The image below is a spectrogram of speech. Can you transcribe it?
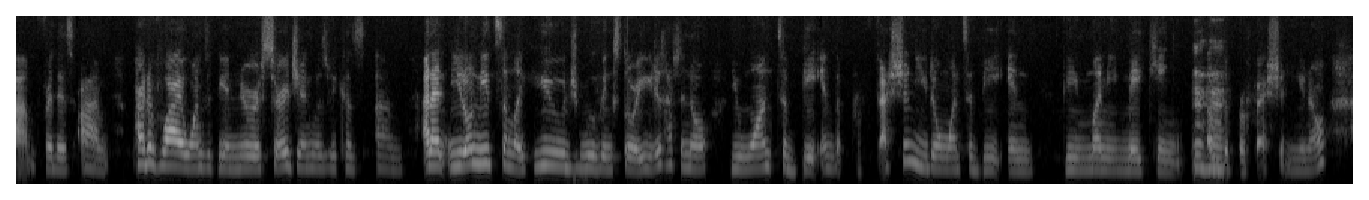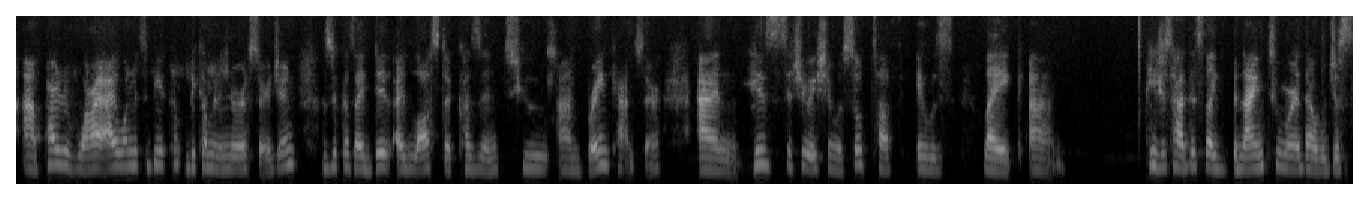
um, for this um part of why I wanted to be a neurosurgeon was because um and I, you don't need some like huge moving story. You just have to know you want to be in the profession you don't want to be in the money making mm-hmm. of the profession you know um, part of why i wanted to be a, become a neurosurgeon was because i did i lost a cousin to um, brain cancer and his situation was so tough it was like um, he just had this like benign tumor that would just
